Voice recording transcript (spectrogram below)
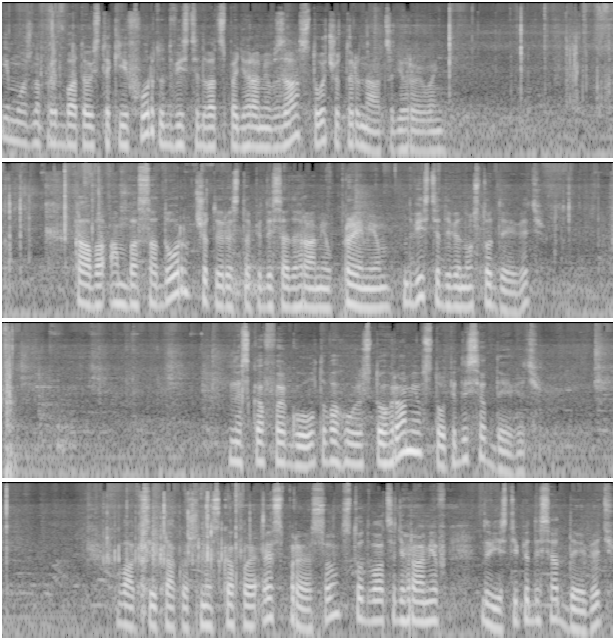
І можна придбати ось такий Форд 225 грамів за 114 гривень. Кава Амбасадор 450 грамів преміум 299. Нескафе Голд вагою 100 грамів 159. В акції також Нескафе Еспресо 120 грамів 259.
